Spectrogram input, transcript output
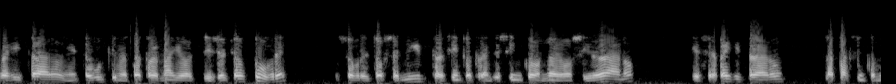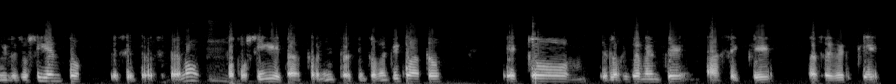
registrados en este último 4 de mayo al 18 de octubre, sobre 12.335 nuevos ciudadanos que se registraron, La Paz 5.800, etcétera, etcétera, ¿no? Potosí está 3.324, esto, lógicamente, hace que hace ver que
